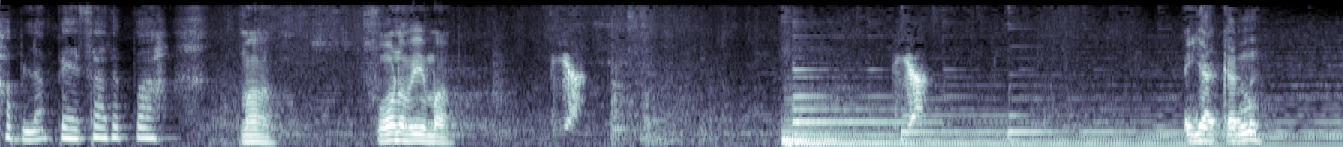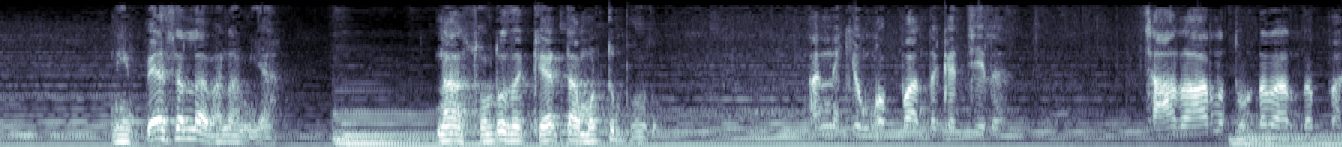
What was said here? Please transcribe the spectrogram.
அப்படிலாம் பேசாதப்பா. அம்மா ஃபோனை வைம்மா ஐயா கண்ணு. நீ பேசல வேணாம் ஐயா. நான் சொல்றத கேட்டா மட்டும் போதும். அன்னைக்கு உங்க அப்பா அந்த கட்சியில சாதாரண தொண்டரா இருந்தப்ப.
